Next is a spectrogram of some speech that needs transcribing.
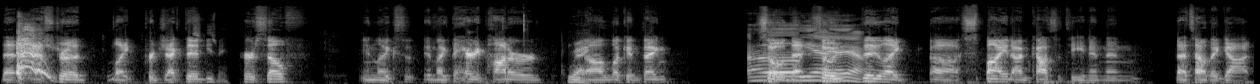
that Astra like projected me. herself in like in like the Harry Potter Right. uh, looking thing. Oh, so that yeah, so yeah, yeah. they like uh, spied on Constantine, and then that's how they got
